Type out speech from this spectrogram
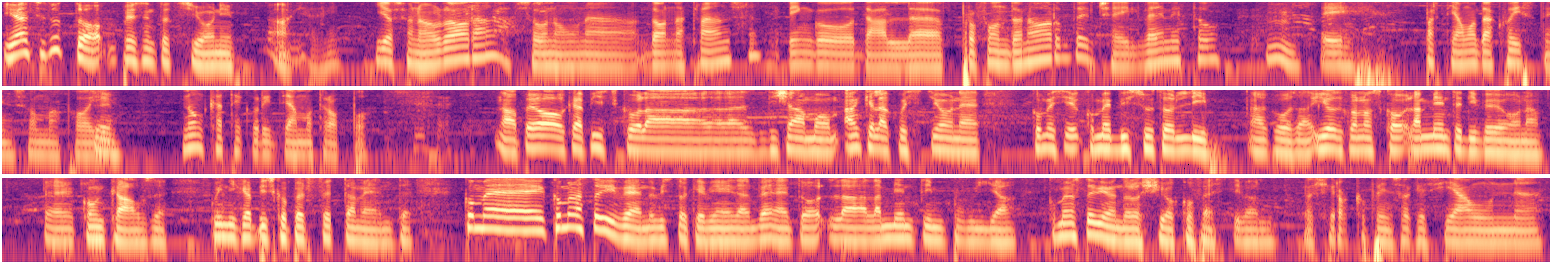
Innanzitutto presentazioni. Ok, io sono Aurora, sono una donna trans, vengo dal profondo nord, c'è il Veneto Mm, e partiamo da questo, insomma, poi Sì. non categorizziamo troppo. No, però capisco la, la- diciamo, anche la questione, come, si, come è vissuto lì la cosa. Io conosco l'ambiente di Verona, eh, con cause, quindi capisco perfettamente. Come, come la stai vivendo, visto che vieni dal Veneto, la- l'ambiente in Puglia? Come lo stai vivendo lo Scirocco Festival? Lo Scirocco penso che sia un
